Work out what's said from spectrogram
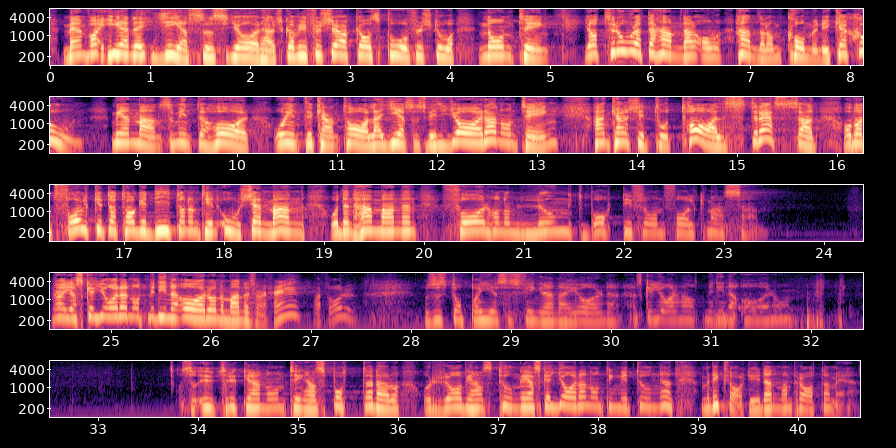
Men vad är det Jesus gör här? Ska vi försöka oss på att förstå någonting? Jag tror att det handlar om, handlar om kommunikation med en man som inte hör och inte kan tala. Jesus vill göra någonting. Han kanske är totalstressad av att folket har tagit dit honom till en okänd man och den här mannen för honom lugnt bort ifrån folkmassan. Nej, jag ska göra något med dina öron och mannen säger, vad sa du? Och så stoppar Jesus fingrarna i öronen. Jag ska göra något med dina öron. Så uttrycker han någonting, han spottar där och, och rör vid hans tunga. Jag ska göra någonting med tungan. Men det är klart, det är ju den man pratar med.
